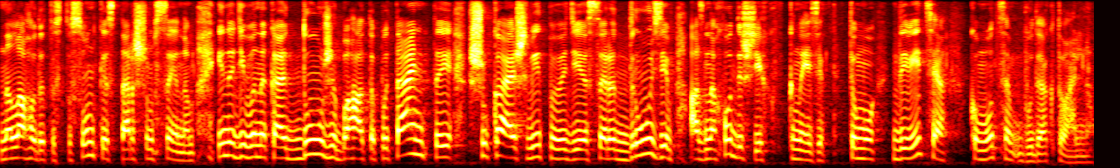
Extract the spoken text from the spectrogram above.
налагодити стосунки з старшим сином. Іноді виникає дуже багато питань. Ти шукаєш відповіді серед друзів, а знаходиш їх в книзі. Тому дивіться, кому це буде актуально.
